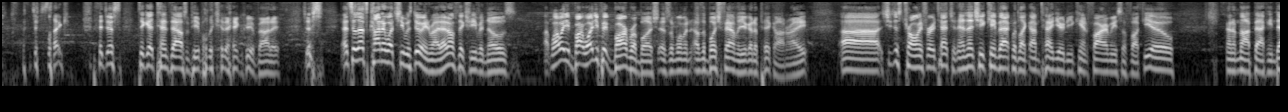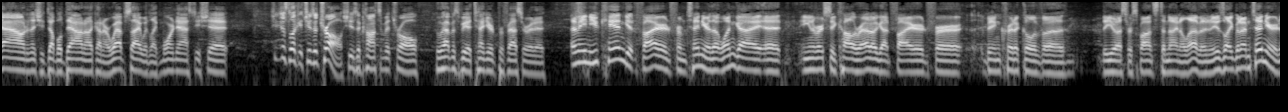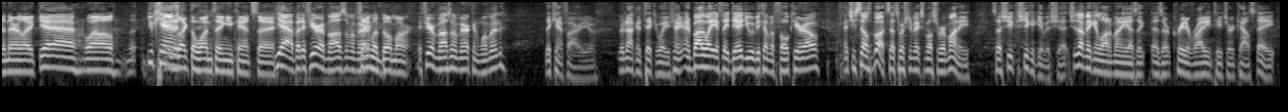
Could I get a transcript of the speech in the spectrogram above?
just like just to get ten thousand people to get angry about it. Just and so that's kind of what she was doing, right? I don't think she even knows. uh, Why would you Bar- why would you pick Barbara Bush as the woman of the Bush family you're going to pick on, right? Uh, she's just trolling for attention, and then she came back with like, "I'm tenured and you can't fire me, so fuck you." And I'm not backing down. And then she doubled down like on her website with like more nasty shit. She just look at she's a troll. She's a consummate troll who happens to be a tenured professor at a I mean, you can get fired from tenure. That one guy at University of Colorado got fired for being critical of uh, the U.S. response to 9/11. And he was like, "But I'm tenured," and they're like, "Yeah, well, You can't- It's like the one thing you can't say." yeah. But if you're a Muslim American, Same with Bill Maher. if you're a Muslim American woman, they can't fire you. They're not going to take away your tenure. And by the way, if they did, you would become a folk hero. And she sells books. That's where she makes most of her money. So she she could give a shit. She's not making a lot of money as a as a creative writing teacher at Cal State.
